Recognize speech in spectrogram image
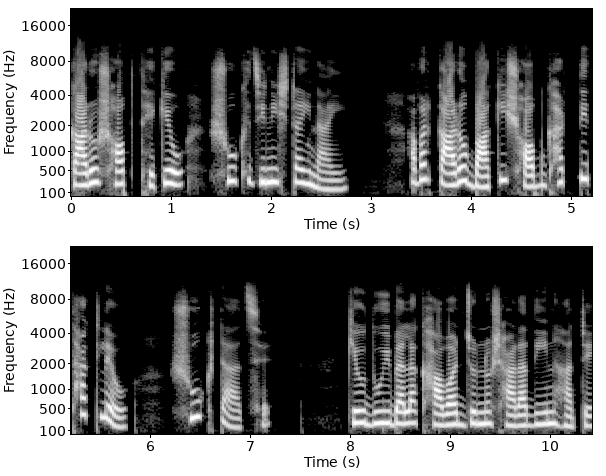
কারও সব থেকেও সুখ জিনিসটাই নাই। আবার কারও বাকি সব ঘাটতি থাকলেও সুখটা আছে। কেউ দুই বেলা খাওয়ার জন্য সারা দিন হাঁটে,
